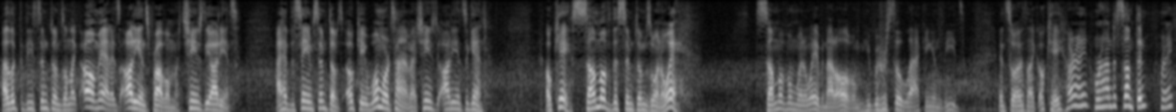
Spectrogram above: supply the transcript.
I looked at these symptoms. I'm like, oh man, it's audience problem. I changed the audience. I had the same symptoms. Okay, one more time. I changed the audience again. Okay, some of the symptoms went away. Some of them went away, but not all of them. We were still lacking in leads. And so I was like, okay, all right, we're on to something, right?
